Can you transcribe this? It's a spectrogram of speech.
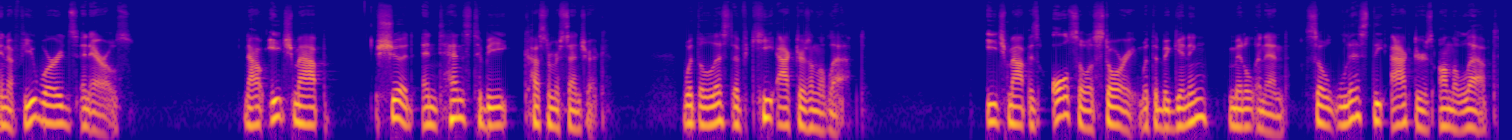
in a few words and arrows. Now, each map should and tends to be customer centric, with the list of key actors on the left. Each map is also a story with the beginning, middle, and end. So list the actors on the left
